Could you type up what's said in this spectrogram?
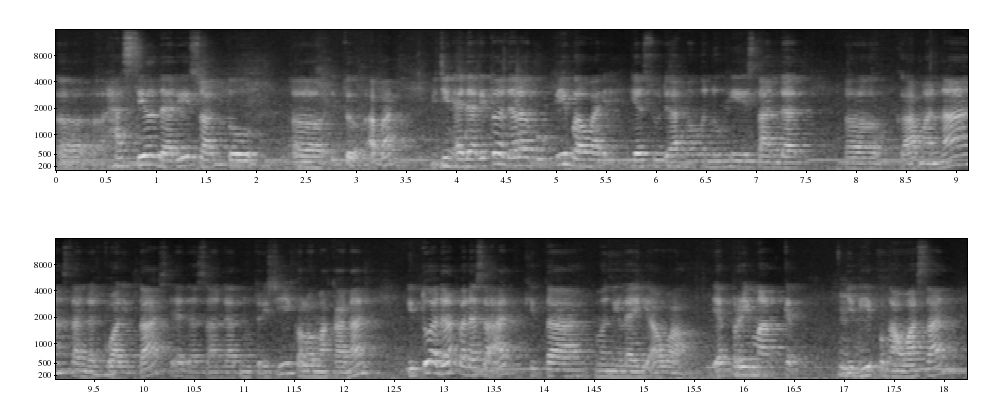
uh, hasil dari suatu uh, itu apa? Izin edar itu adalah bukti bahwa dia sudah memenuhi standar uh, keamanan, standar kualitas ya dan standar nutrisi. Kalau makanan itu adalah pada saat kita menilai di awal ya pre-market. Hmm. Jadi pengawasan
